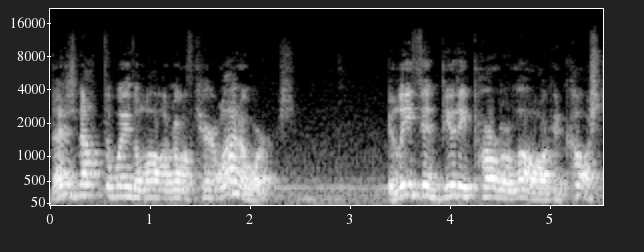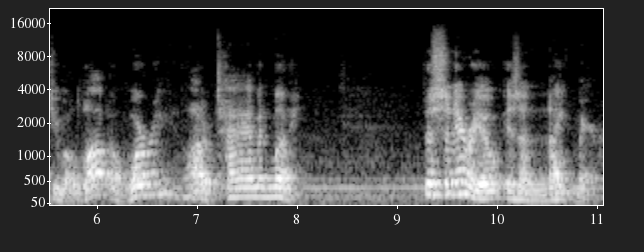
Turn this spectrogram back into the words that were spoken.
That is not the way the law of North Carolina works. Belief in beauty parlor law can cost you a lot of worry, a lot of time and money. This scenario is a nightmare.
